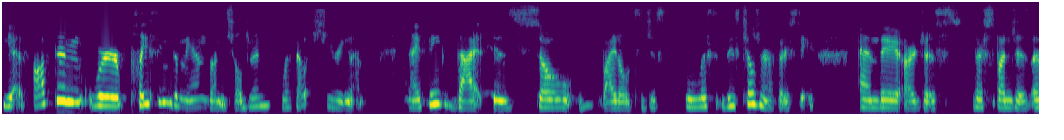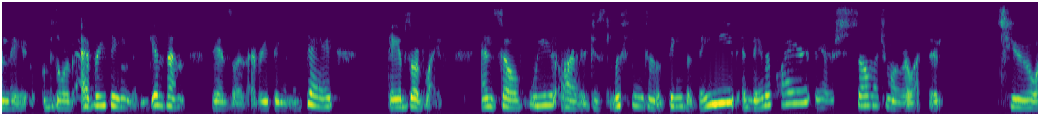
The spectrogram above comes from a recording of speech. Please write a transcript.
Yes, often we're placing demands on children without hearing them. And I think that is so vital to just listen. These children are thirsty and they are just, they're sponges and they absorb everything that we give them. They absorb everything in the day. They absorb life. And so if we are just listening to the things that they need and they require, they are so much more reluctant to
